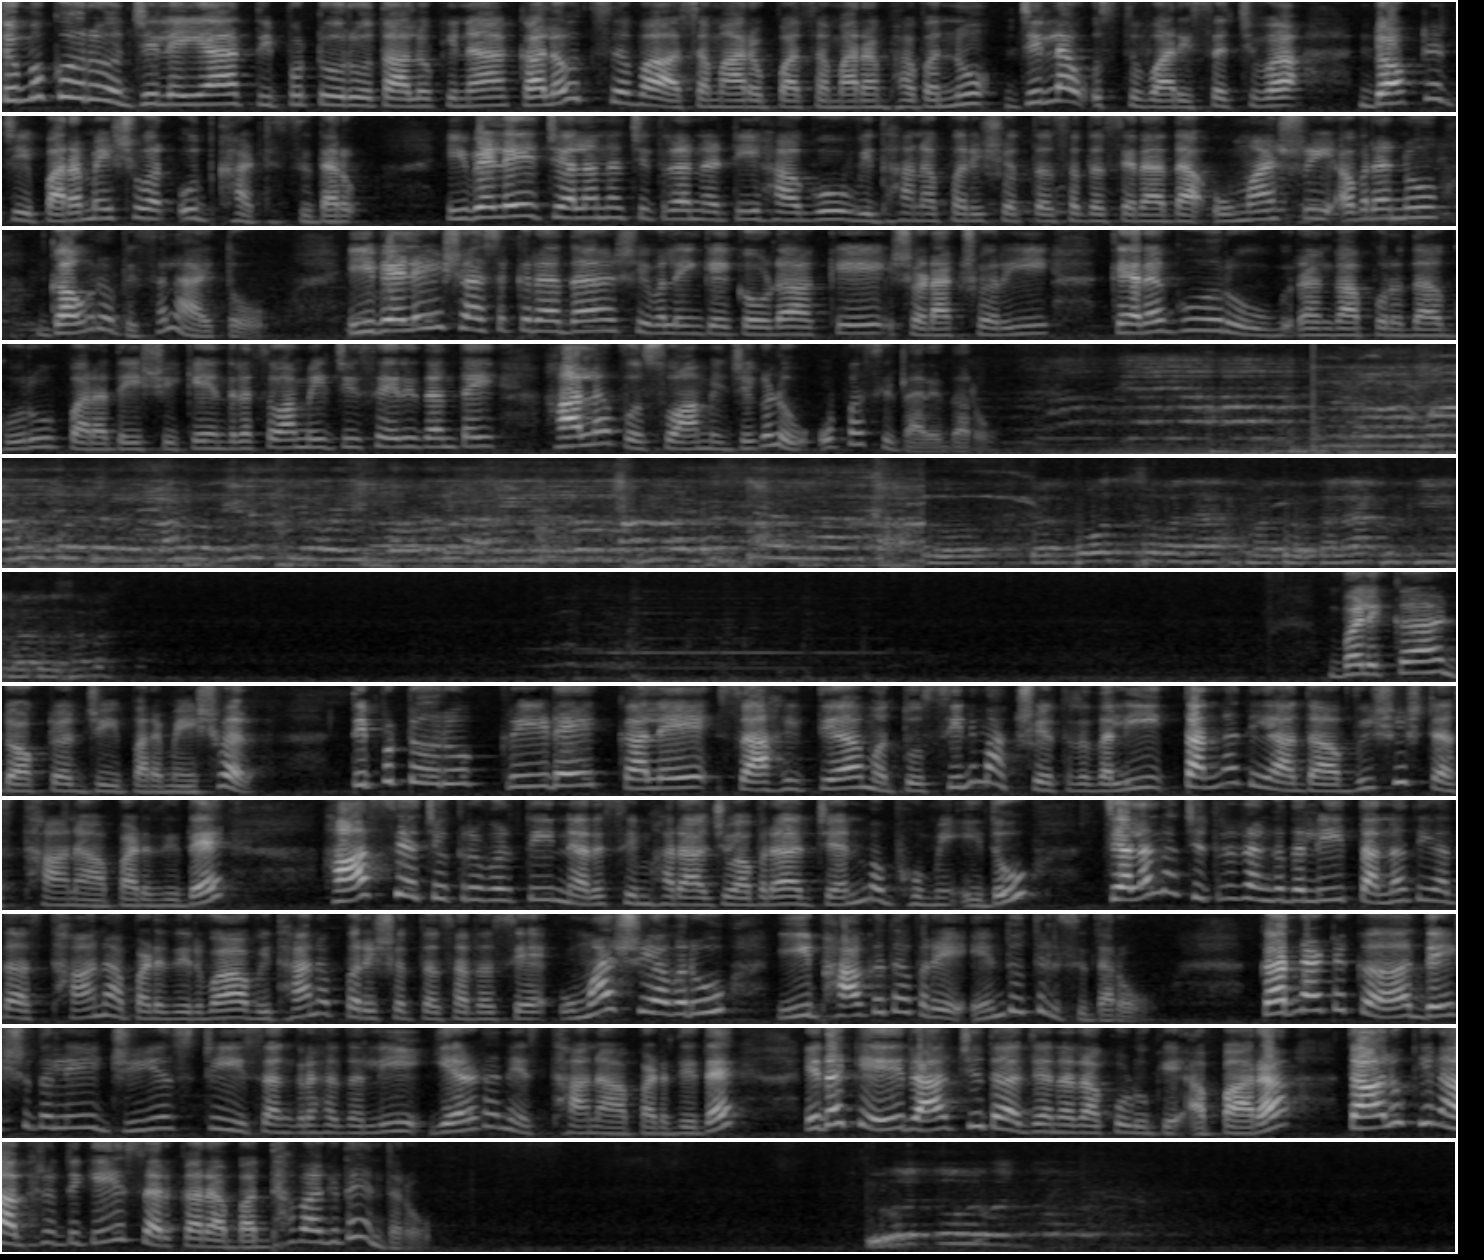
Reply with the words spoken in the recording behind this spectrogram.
ತುಮಕೂರು ಜಿಲ್ಲೆಯ ತಿಪಟೂರು ತಾಲೂಕಿನ ಕಲೋತ್ಸವ ಸಮಾರೋಪ ಸಮಾರಂಭವನ್ನು ಜಿಲ್ಲಾ ಉಸ್ತುವಾರಿ ಸಚಿವ ಡಾಕ್ಟರ್ ಜಿ ಪರಮೇಶ್ವರ್ ಉದ್ಘಾಟಿಸಿದರು. ಈ ವೇಳೆ ಚಲನಚಿತ್ರ ನಟಿ ಹಾಗೂ ವಿಧಾನ ಪರಿಷತ್ ಸದಸ್ಯರಾದ ಉಮಾಶ್ರೀ ಅವರನ್ನು ಗೌರವಿಸಲಾಯಿತು. ಈ ವೇಳೆ ಶಾಸಕರಾದ ಶಿವಲಿಂಗೇಗೌಡ, ಕೆ. ಷಡಾಕ್ಷರಿ, ಕೆರಗೂರು ರಂಗಾಪುರದ ಗುರು ಪರದೇಶಿ ಕೇಂದ್ರ ಸ್ವಾಮೀಜಿ ಸೇರಿದಂತೆ ಹಲವು ಸ್ವಾಮೀಜಿಗಳು ಉಪಸ್ಥಿತರಿದ್ದರು. ಮತ್ತು ಕಲಾಕೃತಿ ಮತ್ತು ಸಮಸ್ತ ಬಳಿಕ ಡಾಕ್ಟರ್ ಜಿ ಪರಮೇಶ್ವರ್, ತಿಪಟೂರು ಕ್ರೀಡೆ, ಕಲೆ, ಸಾಹಿತ್ಯ ಮತ್ತು ಸಿನಿಮಾ ಕ್ಷೇತ್ರದಲ್ಲಿ ತನ್ನದೇ ಆದ ವಿಶಿಷ್ಟ ಸ್ಥಾನ ಪಡೆದಿದೆ. ಹಾಸ್ಯ ಚಕ್ರವರ್ತಿ ನರಸಿಂಹರಾಜು ಅವರ ಜನ್ಮಭೂಮಿ ಇದು. ಚಲನಚಿತ್ರರಂಗದಲ್ಲಿ ತನ್ನದೇ ಆದ ಸ್ಥಾನ ಪಡೆದಿರುವ ವಿಧಾನ ಪರಿಷತ್ ಸದಸ್ಯೆ ಉಮಾಶ್ರೀ ಅವರು ಈ ಭಾಗದವರೇ ಎಂದು ತಿಳಿಸಿದರು. ಕರ್ನಾಟಕ ದೇಶದಲ್ಲಿ ಜಿಎಸ್ಟಿ ಸಂಗ್ರಹದಲ್ಲಿ ಎರಡನೇ ಸ್ಥಾನ ಪಡೆದಿದೆ. ಇದಕ್ಕೆ ರಾಜ್ಯದ ಜನರ ಕೊಡುಗೆ ಅಪಾರ. ತಾಲೂಕಿನ ಅಭಿವೃದ್ಧಿಗೆ ಸರ್ಕಾರ ಬದ್ಧವಾಗಿದೆ ಎಂದರು.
